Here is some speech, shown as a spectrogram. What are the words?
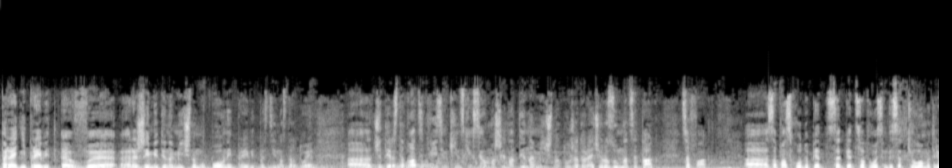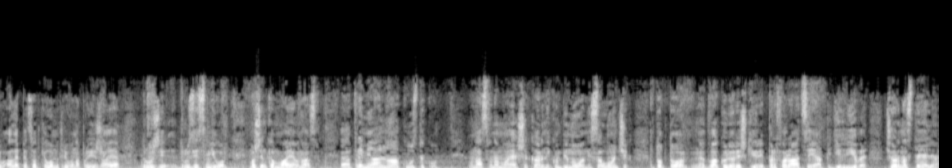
Передній привід е, в режимі динамічному, повний привід постійно стартує. Е, 428 кінських сил. Машина динамічна, дуже, до речі, розумна. Це так. Це факт. Е, Запас ходу 500 580 кілометрів, але 500 кілометрів вона проїжджає, друзі, друзі, сміло. Машинка має у нас е, преміальну акустику. У нас вона має шикарний комбінований салончик, тобто е, два кольори шкіри, перфорація, підігріви, чорна стеля,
